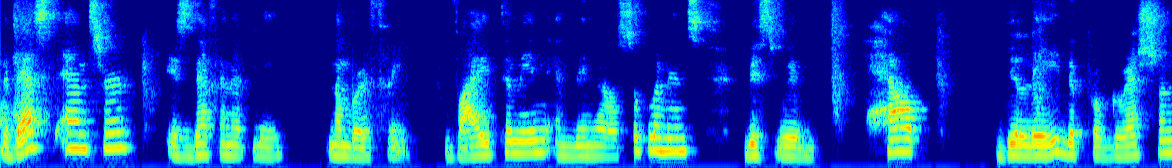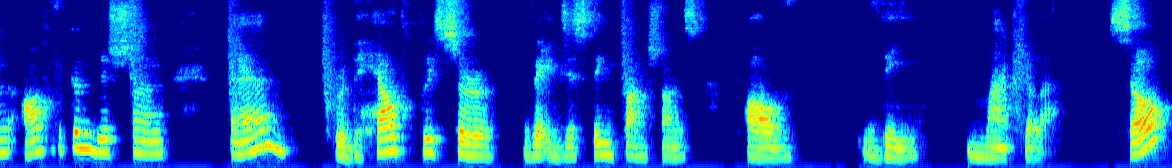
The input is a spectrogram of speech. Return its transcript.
the best answer is definitely number three, vitamin and mineral supplements. This will help delay the progression of the condition and could help preserve the existing functions of the macula. So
